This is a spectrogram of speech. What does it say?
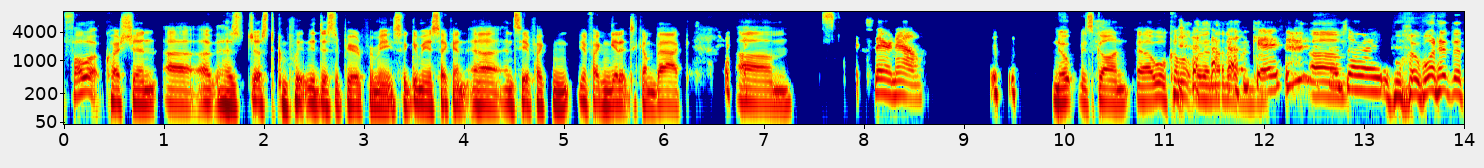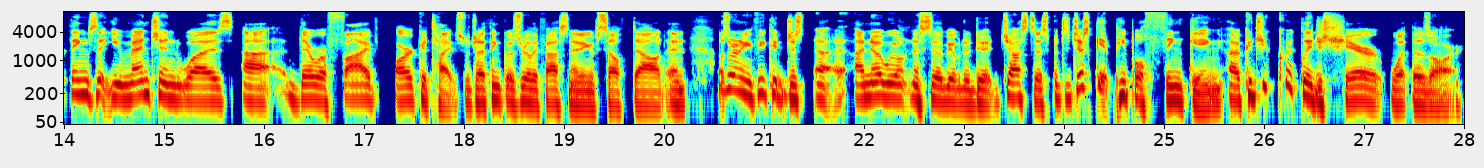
follow-up question uh, uh has just completely disappeared for me so give me a second uh, and see if i can if i can get it to come back. Um, it's there now Nope, it's gone. Uh, we'll come up with another one. okay, but, um, that's all right. One of the things that you mentioned was uh, there were five archetypes, which I think was really fascinating of self doubt. And I was wondering if you could just, uh, I know we won't necessarily be able to do it justice, but to just get people thinking, uh, could you quickly just share what those are?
